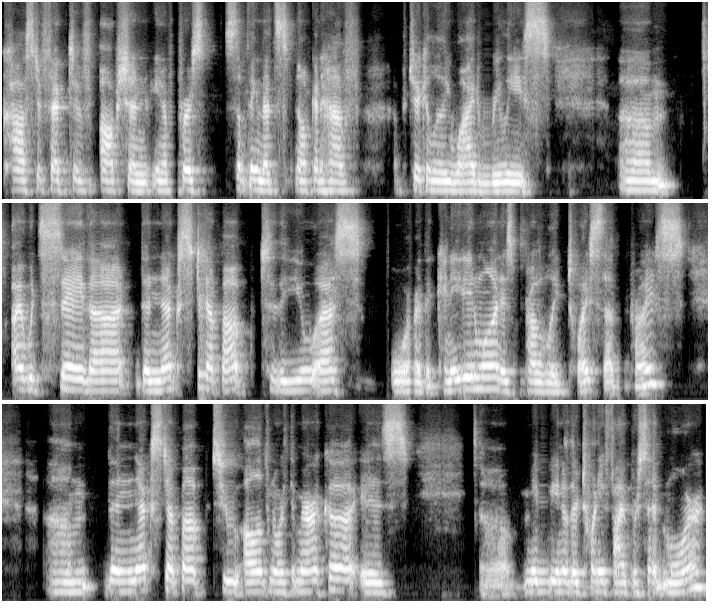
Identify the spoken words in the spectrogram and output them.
cost effective option, you know, first something that's not going to have a particularly wide release. Um, I would say that the next step up to the US or the Canadian one is probably twice that price. Um, the next step up to all of North America is uh, maybe another 25% more.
